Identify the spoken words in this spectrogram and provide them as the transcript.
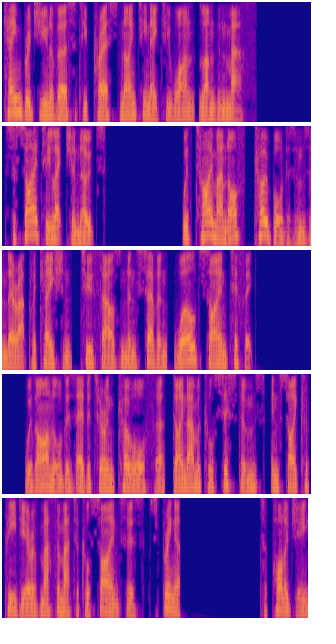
Cambridge University Press 1981 London Math. Society Lecture Notes. With Taimanov, Cobordisms and Their Application, 2007, World Scientific. With Arnold as editor and co-author, Dynamical Systems, Encyclopedia of Mathematical Sciences, Springer Topology,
